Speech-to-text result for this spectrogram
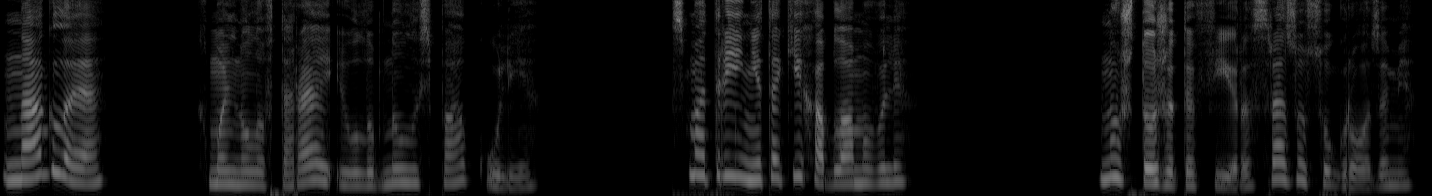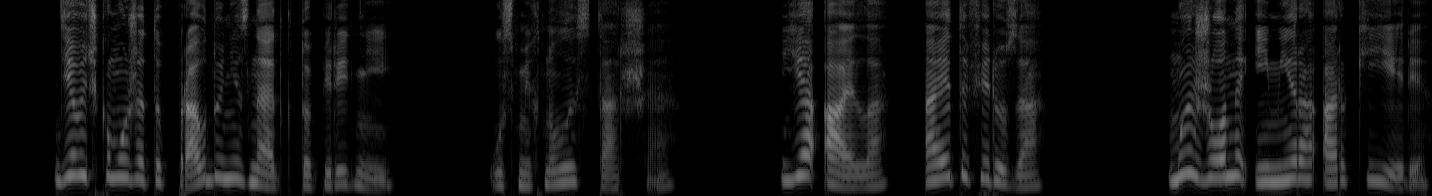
«Наглая!» — хмыльнула вторая и улыбнулась по акулье. «Смотри, не таких обламывали». «Ну что же ты, Фира, сразу с угрозами. Девочка, может, и вправду не знает, кто перед ней», — усмехнулась старшая. «Я Айла, а это Фирюза. Мы жены Эмира Аркиери.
